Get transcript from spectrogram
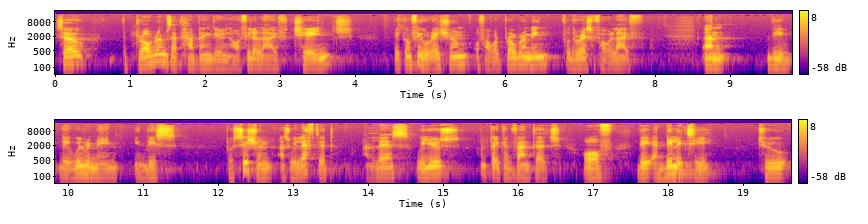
So the problems that happen during our fetal life change the configuration of our programming for the rest of our life. And the, they will remain in this position as we left it unless we use and take advantage of the ability to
